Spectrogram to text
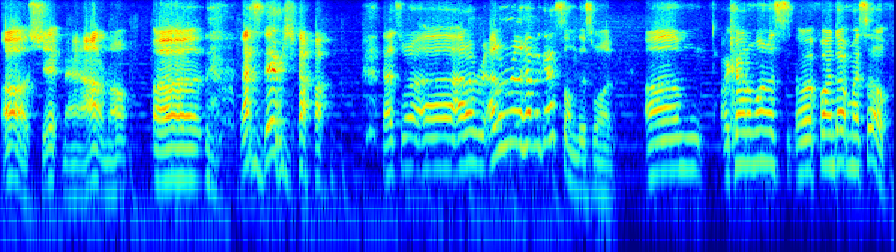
Oh shit, man! I don't know. Uh, that's their job. That's what uh, I don't. I don't really have a guess on this one. Um, I kind of want to uh, find out myself.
